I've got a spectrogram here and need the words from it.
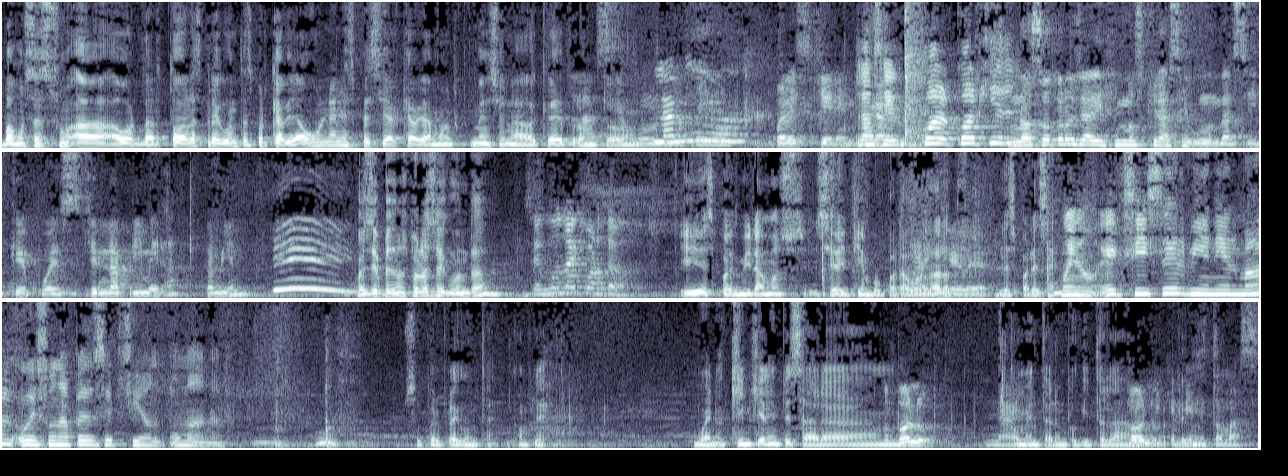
Vamos a, su- a abordar todas las preguntas porque había una en especial que habíamos mencionado que de pronto... La mía. ¿Cuáles quieren? La ¿cuál, cuál quieren? Nosotros ya dijimos que la segunda, así que pues, ¿quieren la primera también? Pues empezamos por la segunda Segunda y cuarta. y después miramos si hay tiempo para abordar Hay que otra. ver. ¿Les parece? Bueno, ¿existe el bien y el mal o es una percepción humana? Súper pregunta, compleja. Bueno, ¿quién quiere empezar a Pablo. comentar un poquito la, Pablo, la Que empiece? Tomás.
